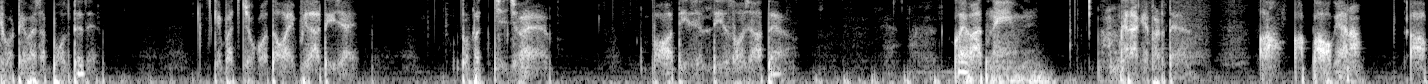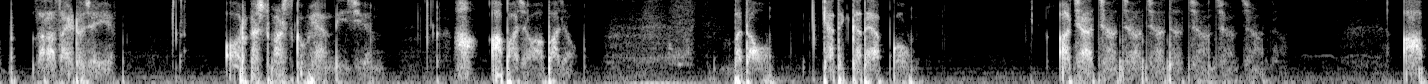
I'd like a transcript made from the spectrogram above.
छोटे वैसे बोलते थे कि बच्चों को दवाई पिला दी जाए तो बच्चे जो है, बहुत ही जल्दी सो जाते हैं। कोई बात नहीं, हम घर आगे बढ़ते हैं। हाँ आपका हो गया ना? आप ज़रा साइड हो जाइए। और कस्टमर्स को भी ध्यान दीजिए। हाँ आप आ जाओ, आप आ जाओ। बताओ, क्या दिक्कत है आपको? अच्छा अच्छा अच्छा अच्छा अच्छा अच्छा अच्छा अच्छा अच्छा। आप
